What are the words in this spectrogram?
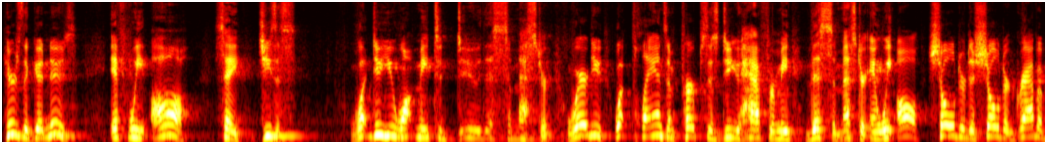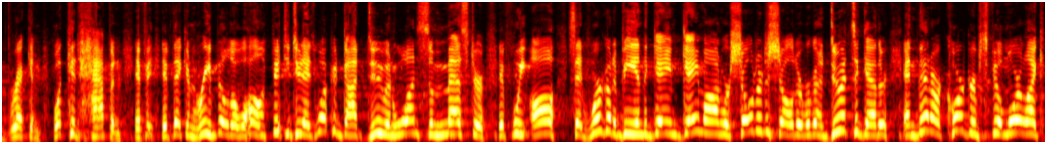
here's the good news if we all say, Jesus, what do you want me to do this semester? Where do you, what plans and purposes do you have for me this semester? And we all, shoulder to shoulder, grab a brick. And what could happen if, if they can rebuild a wall in 52 days? What could God do in one semester if we all said, we're going to be in the game, game on, we're shoulder to shoulder, we're going to do it together. And then our core groups feel more like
